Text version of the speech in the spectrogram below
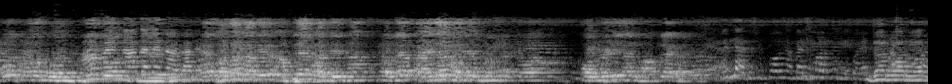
कोण कोण कोण कोण हे स्वतः खातीर आपल्या खातीर ना सगळ्या कायद्या खातीर किंवा कॉम्पिटिशन आपल्या खातीर दर वार वार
